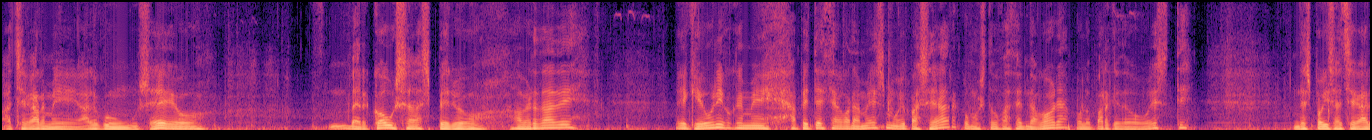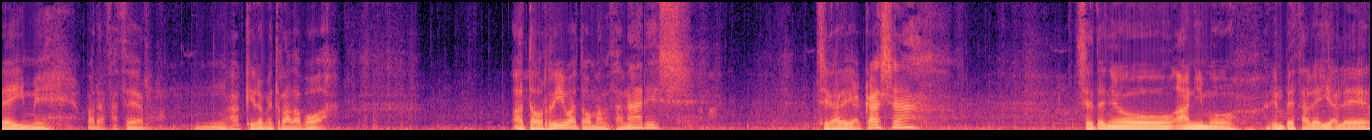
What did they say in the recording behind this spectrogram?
achegarme a algún museo, ver cousas, pero a verdade é que o único que me apetece agora mesmo é pasear, como estou facendo agora, polo Parque do Oeste. Despois achegareime para facer unha kilometrada boa ata o río, ata o Manzanares. Chegarei a casa. Se teño ánimo, empezarei a ler,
